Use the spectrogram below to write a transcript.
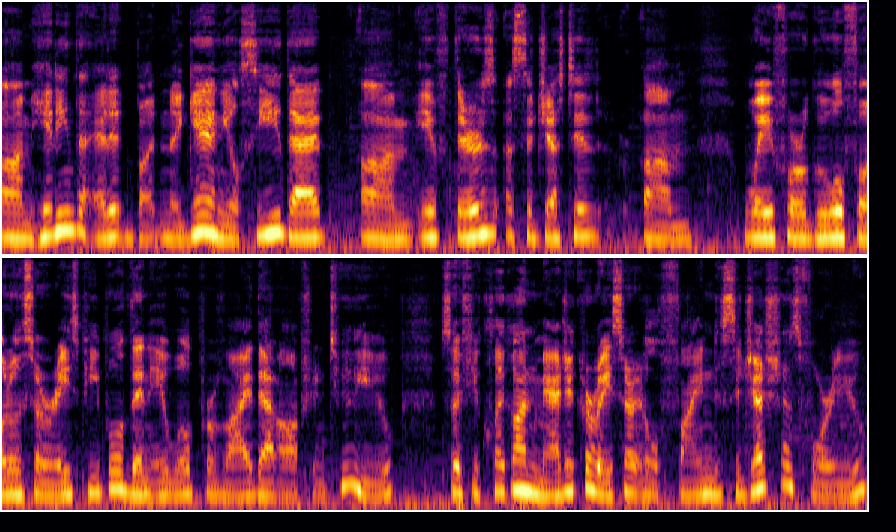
um, hitting the edit button again, you'll see that um, if there's a suggested um, way for Google Photos to erase people, then it will provide that option to you. So if you click on Magic Eraser, it'll find suggestions for you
